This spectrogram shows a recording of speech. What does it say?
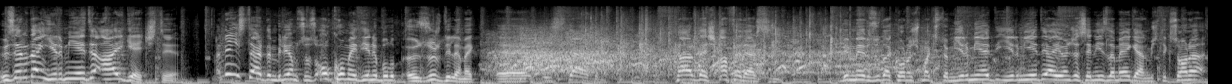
Üzerinden 27 ay geçti. Ne isterdim biliyor musunuz? O komedyeni bulup özür dilemek ee, isterdim. Kardeş affedersin. Bir mevzuda konuşmak istiyorum. 27 27 ay önce seni izlemeye gelmiştik. Sonra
